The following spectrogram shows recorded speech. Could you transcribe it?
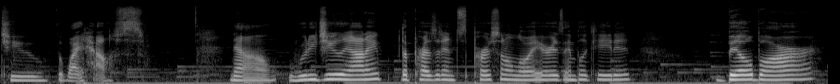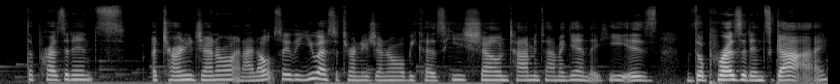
to the White House. Now, Rudy Giuliani, the president's personal lawyer, is implicated. Bill Barr, the president's attorney general, and I don't say the U.S. attorney general because he's shown time and time again that he is the president's guy,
